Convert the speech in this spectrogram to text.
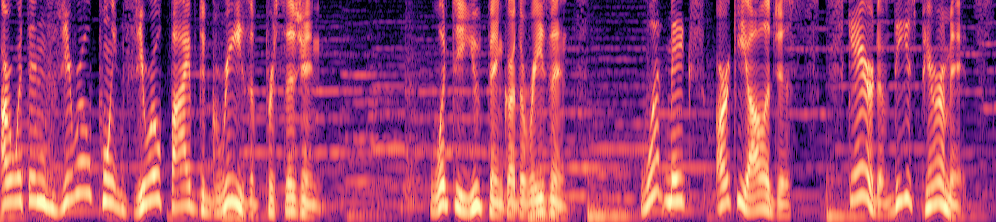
are within 0.05 degrees of precision. What do you think are the reasons? What makes archaeologists scared of these pyramids?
